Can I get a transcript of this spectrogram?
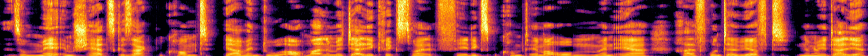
so mehr im Scherz gesagt bekommt, ja, wenn du auch mal eine Medaille kriegst, weil Felix bekommt immer oben, wenn er Ralf runterwirft, eine ja. Medaille,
